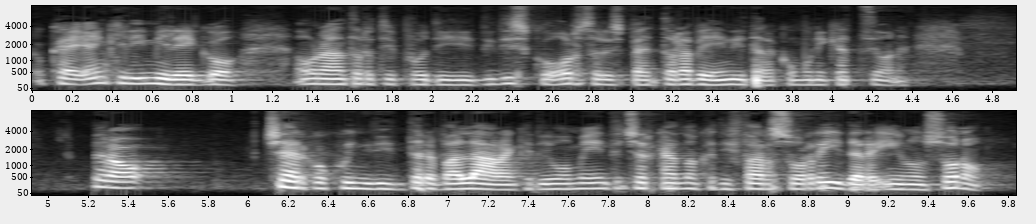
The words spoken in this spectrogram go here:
Okay? Anche lì mi leggo a un altro tipo di, di discorso rispetto alla vendita alla comunicazione. Però cerco quindi di intervallare anche dei momenti cercando anche di far sorridere. Io non sono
